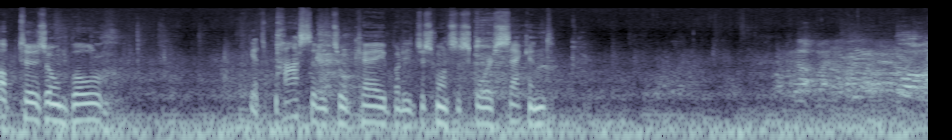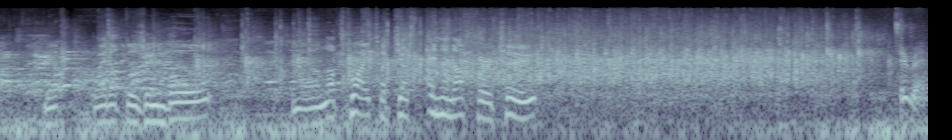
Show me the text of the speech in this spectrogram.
Up to his own bowl. Gets past it, it's okay, but he just wants to score second. Yep, right up to his own bowl. Well, not quite, but just in enough for a two. Two red.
